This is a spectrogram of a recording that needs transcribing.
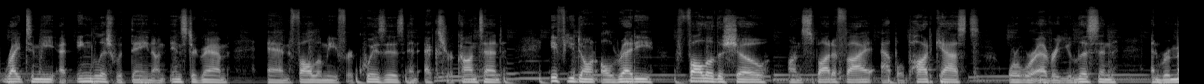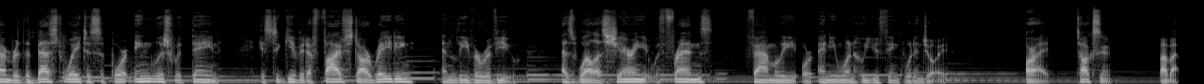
Write to me at English with Dane on Instagram and follow me for quizzes and extra content. If you don't already, follow the show on Spotify, Apple Podcasts, or wherever you listen. And remember, the best way to support English with Dane is to give it a five star rating and leave a review, as well as sharing it with friends, family, or anyone who you think would enjoy it. All right, talk soon. Bye bye.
